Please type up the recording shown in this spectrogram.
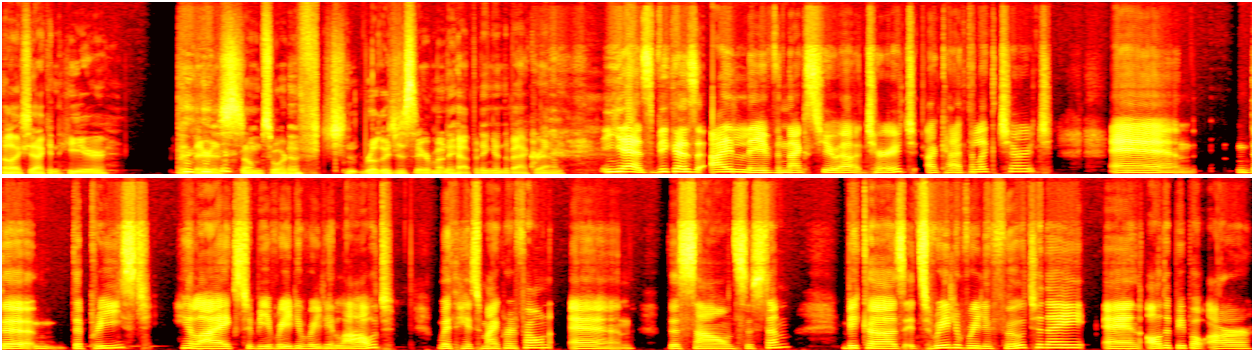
Alexia, I can hear that there is some sort of religious ceremony happening in the background. Yes, because I live next to a church, a Catholic church, and the the priest he likes to be really really loud with his microphone and the sound system because it's really really full today and all the people are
